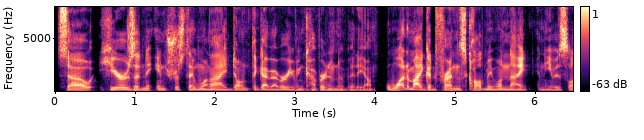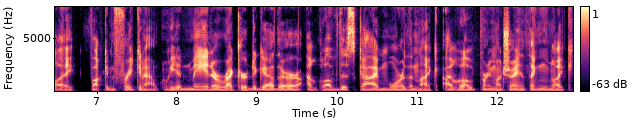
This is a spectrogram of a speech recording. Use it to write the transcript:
so here's an interesting one I don't think I've ever even covered in a video. One of my good friends called me one night and he was like fucking freaking out. We had made a record together. I love this guy more than like I love pretty much anything. Like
